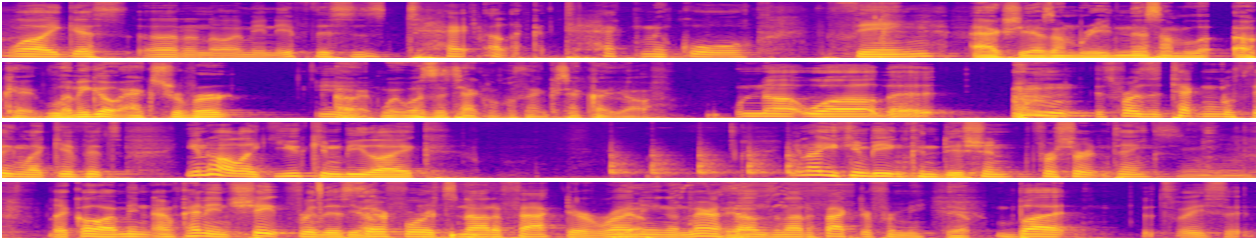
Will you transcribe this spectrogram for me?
Well, I guess I don't know. I mean, if this is te- uh, like a technical thing, Actually, as I'm reading this, I'm lo- okay. Let me go extrovert. Yeah. All right, wait, what's the technical thing? Because I cut you off. not well. The as far as the technical thing, like if it's you know how like you can be like. You know, you can be in condition for certain things. Mm-hmm. Like, oh, I mean, I'm kind of in shape for this, Yep. therefore it's not a factor. Running Yep. a marathon's Yep. not a factor for me. But let's face it,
